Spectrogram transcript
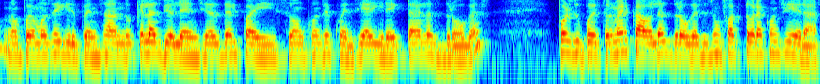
No podemos seguir pensando que las violencias del país son consecuencia directa de las drogas. Por supuesto, el mercado de las drogas es un factor a considerar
